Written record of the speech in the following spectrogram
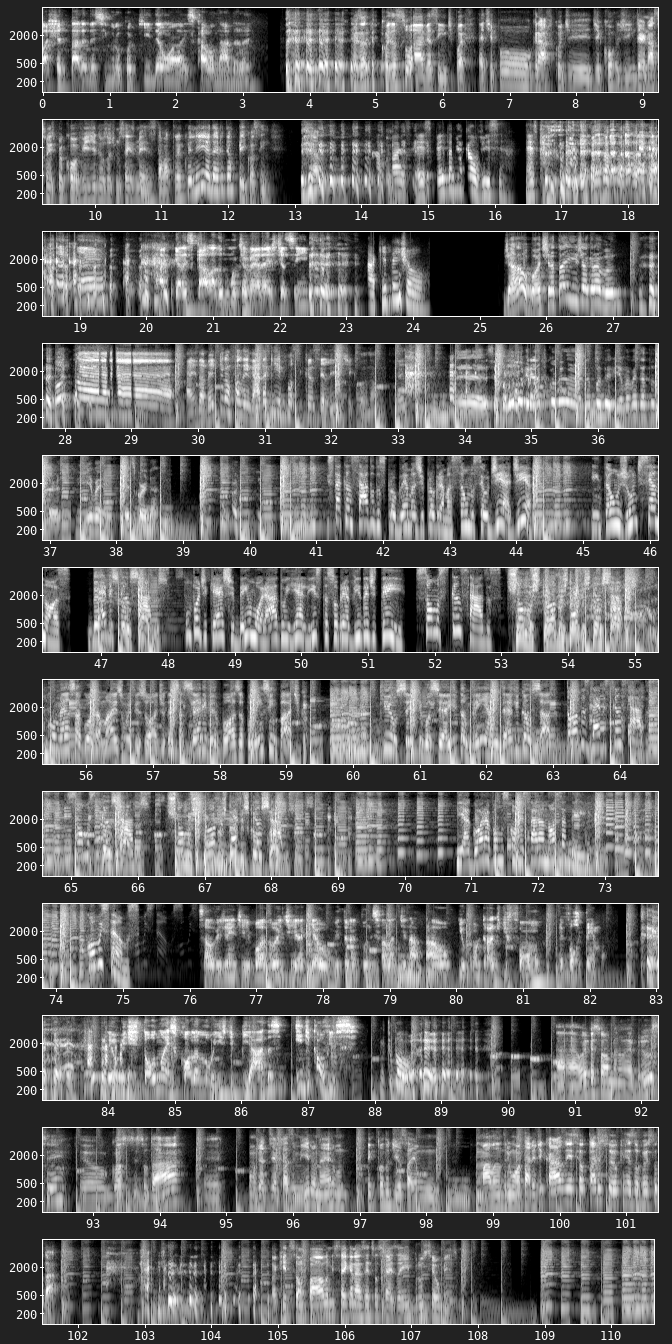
faixa etária desse grupo aqui deu uma escalonada, né? coisa, coisa, suave, assim, tipo, é, é tipo o gráfico de, de, de, internações por Covid nos últimos seis meses. Tava tranquilinho, deve ter um pico, assim. Rapaz, respeita a minha calvície. Respeita. Aquela escalada do Monte Everest, assim. Aqui tem chão. Já, o bot já tá aí, já gravando. Opa! Ainda bem que não falei nada que fosse cancelístico, não? É, você falou do gráfico da, da pandemia, mas vai dar tudo certo. Ninguém vai, vai discordar. Está cansado dos problemas de programação no seu dia a dia? Então junte-se a nós. Deves Cansados. Um podcast bem-humorado e realista sobre a vida de TI. Somos cansados. Somos todos Deves Cansados. Começa agora mais um episódio dessa série verbosa, porém simpática. Que eu sei que você aí também é um dev cansado. Todos devs cansados. Somos cansados. Somos todos devs cansados. E agora vamos começar a nossa daily. Como estamos? Salve, gente. Boa noite. Aqui é o Vitor Antunes falando de Natal. E o contrário de FOMO é Vortemo. Eu estou na escola Luiz de piadas e de calvície. Muito bom. Uh, oi, pessoal. Meu nome é Bruce. Eu gosto de estudar. É, como já dizia Casimiro, né? Um, todo dia sai um, um malandro e um otário de casa, e esse otário sou eu que resolveu estudar. Tô aqui de São Paulo, me segue nas redes sociais aí, Bruce eu mesmo.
